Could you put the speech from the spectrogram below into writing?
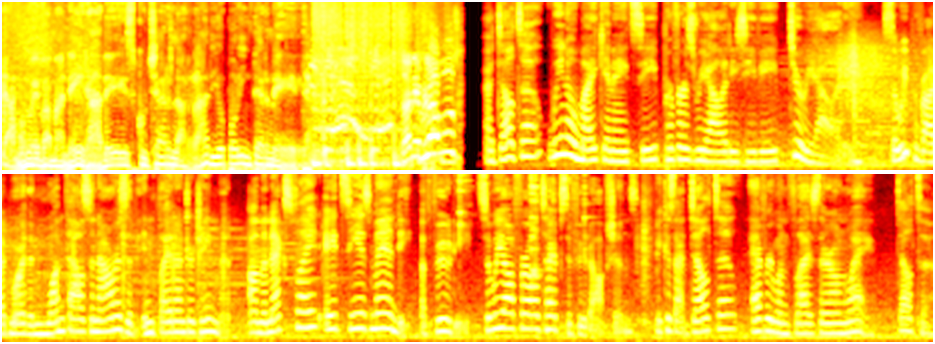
la nueva manera de escuchar la radio por internet. At Delta, we know Mike in 8C prefers reality TV to reality. So we provide more than 1,000 hours of in flight entertainment. On the next flight, 8C is Mandy, a foodie. So we offer all types of food options. Because at Delta, everyone flies their own way. Delta,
